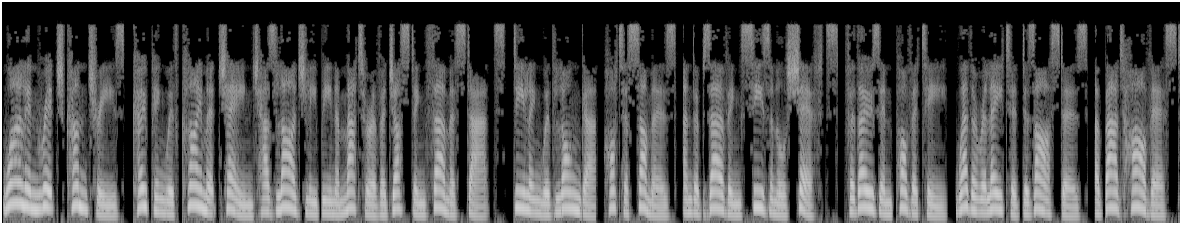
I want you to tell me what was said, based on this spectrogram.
While in rich countries, coping with climate change has largely been a matter of adjusting thermostats, dealing with longer, hotter summers, and observing seasonal shifts, for those in poverty, weather-related disasters, a bad harvest,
